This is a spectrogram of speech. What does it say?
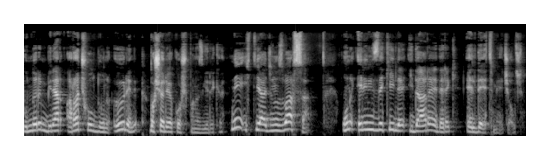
bunların birer araç olduğunu öğrenip başarıya koşmanız gerekiyor. Ne ihtiyacınız varsa onu elinizdekiyle idare ederek elde etmeye çalışın.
